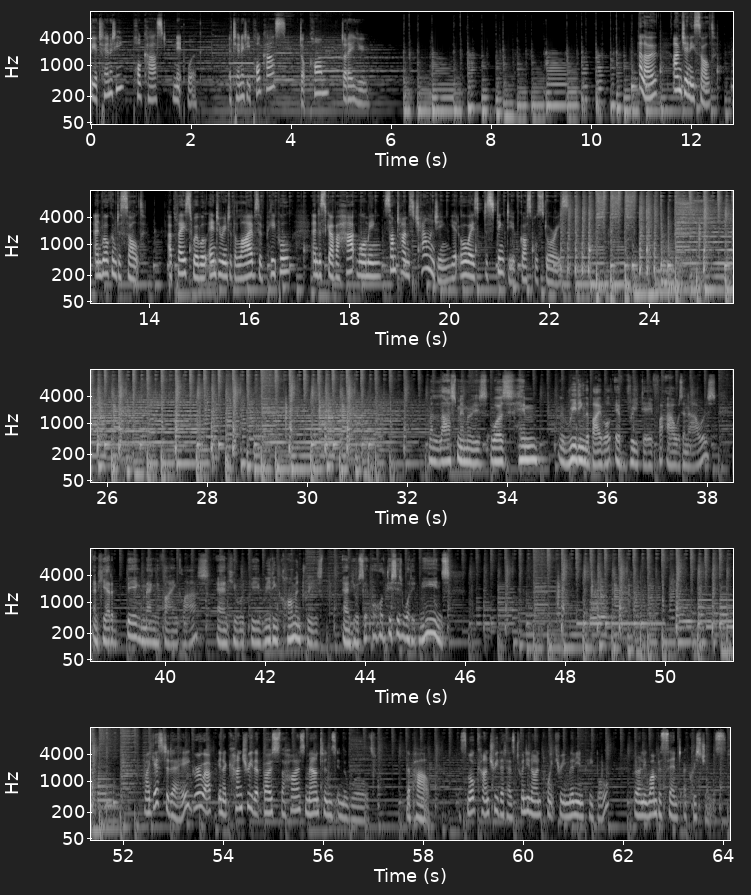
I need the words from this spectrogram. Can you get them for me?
the Eternity Podcast Network. eternitypodcasts.com.au. Hello, I'm Jenny Salt, and welcome to Salt, a place where we'll enter into the lives of people and discover heartwarming, sometimes challenging, yet always distinctive gospel stories. Last memories was him uh, reading the Bible every day for hours and hours. And he had a big magnifying glass and he would be reading commentaries and he would say, Oh, this is what it means. My guest today grew up in a country that boasts the highest mountains in the world Nepal, a small country that has 29.3 million people, but only 1% are Christians.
